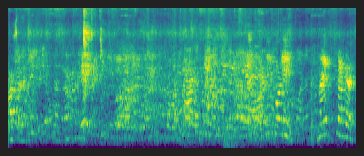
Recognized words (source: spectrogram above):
Sathyajothi தாத்தா Manimozhi ninth standard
